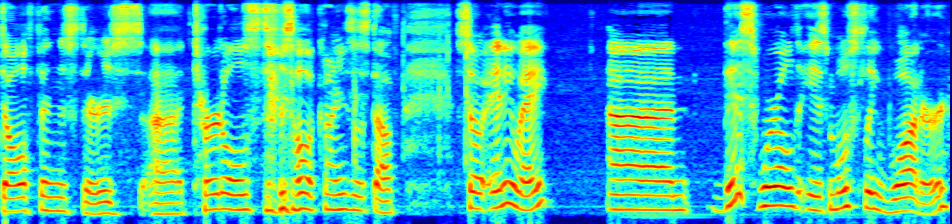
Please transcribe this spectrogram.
dolphins, there's uh, turtles, there's all kinds of stuff. So anyway, um, this world is mostly water,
